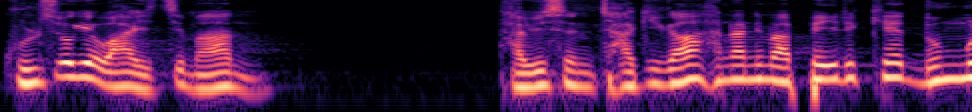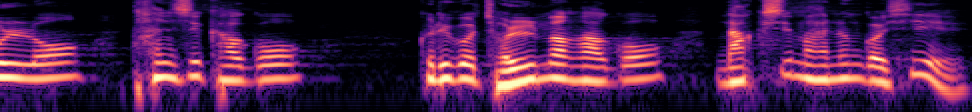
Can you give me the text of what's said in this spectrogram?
굴 속에 와 있지만 다윗은 자기가 하나님 앞에 이렇게 눈물로 탄식하고 그리고 절망하고 낙심하는 것이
